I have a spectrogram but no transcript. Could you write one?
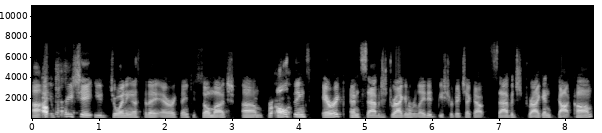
Uh, Okay. I appreciate you joining us today, Erik. Thank you so much. Um, for all things Erik and Savage Dragon related, be sure to check out savagedragon.com.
